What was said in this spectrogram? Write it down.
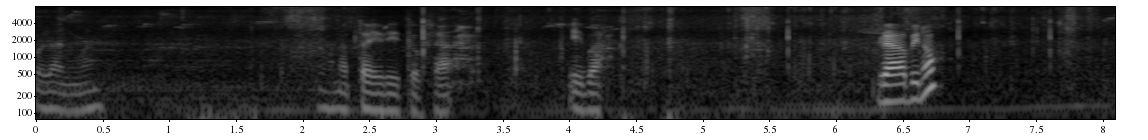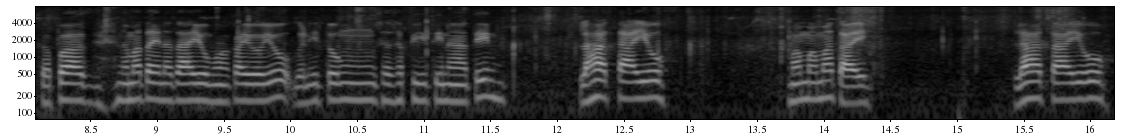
Wala naman hanap tayo dito sa iba. Grabe no? Kapag namatay na tayo mga kayoyo ganitong sasapitin natin. Lahat tayo mamamatay. Lahat tayo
